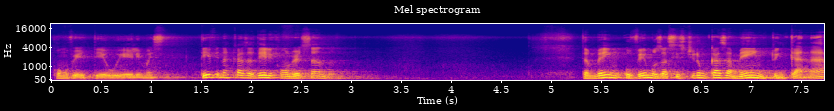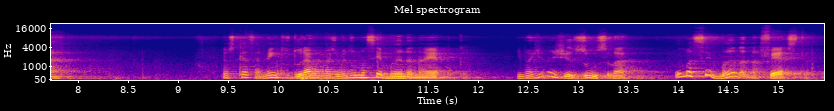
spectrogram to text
converteu ele, mas teve na casa dele conversando. Também o vemos assistir a um casamento em Caná. Os casamentos duravam mais ou menos uma semana na época. Imagina Jesus lá, uma semana na festa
